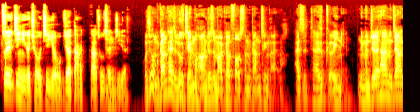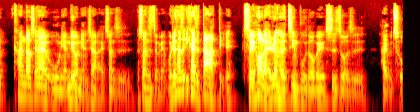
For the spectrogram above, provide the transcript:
最近一个球季有比较打打出成绩了。我觉得我们刚开始录节目好像就是 Markel Force 他们刚进来嘛，还是还是隔一年？你们觉得他们这样看到现在五年六年下来，算是算是怎么样？我觉得他是一开始大跌，所以后来任何进步都被视作是还不错。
